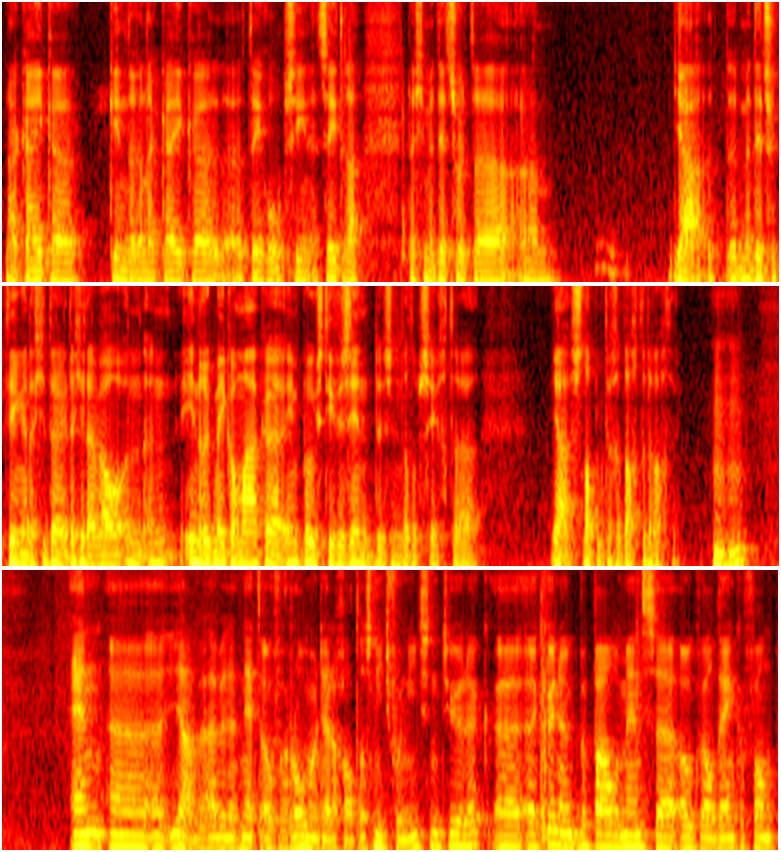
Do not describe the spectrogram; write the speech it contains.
naar kijken, kinderen naar kijken, eh, tegenop zien, et cetera. Dat je met dit soort eh, ehm, ja, met dit soort dingen, dat je daar, dat je daar wel een, een indruk mee kan maken in positieve zin. Dus in dat opzicht, eh, ja, snap ik de gedachte erachter. Mhm. En ja, we hebben het net over rolmodellen gehad. Dat is niet voor niets natuurlijk. Kunnen bepaalde mensen ook wel denken van...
